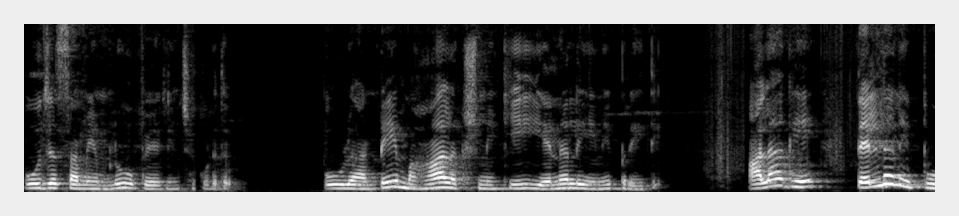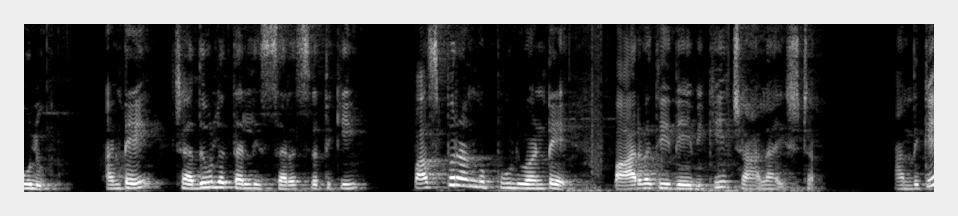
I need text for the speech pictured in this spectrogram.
పూజ సమయంలో ఉపయోగించకూడదు. పూలు అంటే మహాలక్ష్మికి ఎనలేని ప్రీతి. అలాగే తెల్లని పూలు అంటే చదువుల తల్లి సరస్వతికి పసుపు రంగు పూలు అంటే పార్వతీదేవికి చాలా ఇష్టం. అందుకే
